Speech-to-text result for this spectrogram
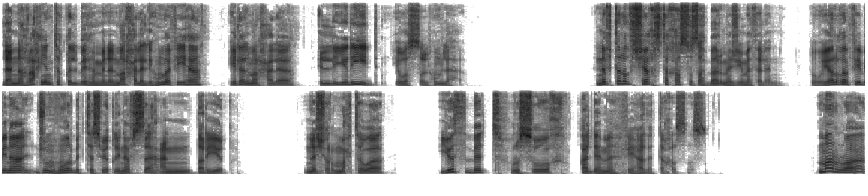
لأنه راح ينتقل بهم من المرحلة اللي هم فيها إلى المرحلة اللي يريد يوصلهم لها. نفترض شخص تخصصه برمجي مثلا ويرغب في بناء جمهور بالتسويق لنفسه عن طريق نشر محتوى يثبت رسوخ قدمه في هذا التخصص. مرة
